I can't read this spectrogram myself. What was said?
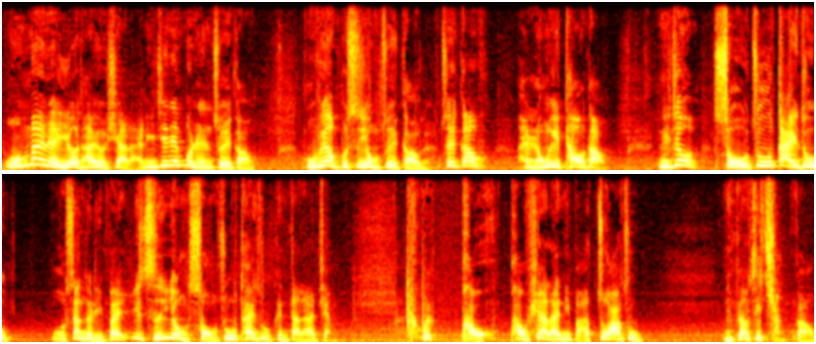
我卖了以后它又下来，你今天不能追高。股票不是用追高的，追高很容易套到，你就守株待兔。我上个礼拜一直用守株待兔跟大家讲，它会跑跑下来，你把它抓住，你不要去抢高。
